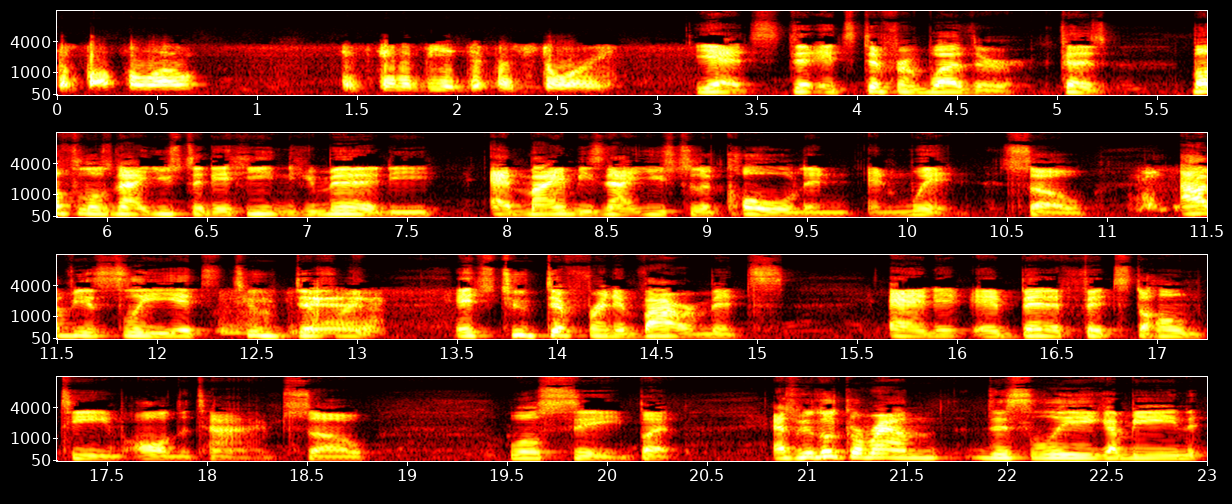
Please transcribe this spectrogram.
the Buffalo, it's going to be a different story. Yeah, it's it's different weather because Buffalo's not used to the heat and humidity, and Miami's not used to the cold and, and wind. So obviously, it's two different. It's two different environments, and it, it benefits the home team all the time. So we'll see. But as we look around this league, I mean,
